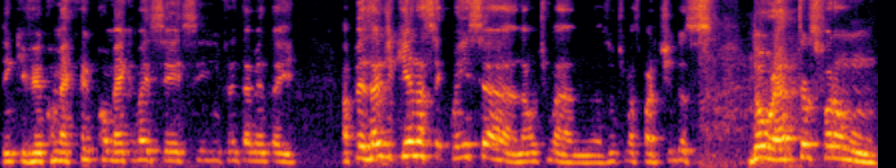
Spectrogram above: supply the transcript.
tem que ver como é, como é que vai ser esse enfrentamento aí. Apesar de que na sequência, na última, nas últimas partidas do Raptors foram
